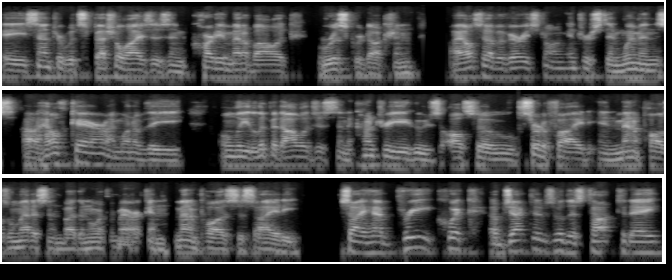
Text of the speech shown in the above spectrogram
a center which specializes in cardiometabolic risk reduction. I also have a very strong interest in women's uh, health care. I'm one of the only lipidologists in the country who's also certified in menopausal medicine by the North American Menopause Society. So I have three quick objectives with this talk today.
